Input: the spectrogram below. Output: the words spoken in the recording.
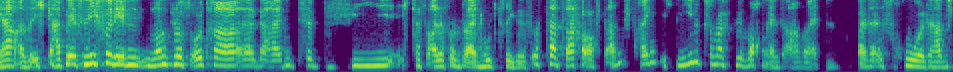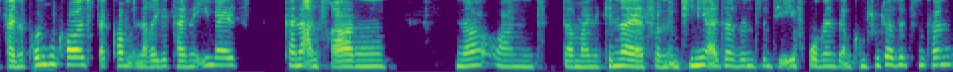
Ja, also ich habe jetzt nicht so den Nonplusultra-Geheimtipp, äh, wie ich das alles unter einen Hut kriege. Es ist Tatsache oft anstrengend. Ich liebe zum Beispiel Wochenendarbeiten, weil da ist Ruhe. Da habe ich keine Kundencalls, da kommen in der Regel keine E-Mails, keine Anfragen, Ne? Und da meine Kinder jetzt schon im Teenie-Alter sind, sind die eh froh, wenn sie am Computer sitzen können,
